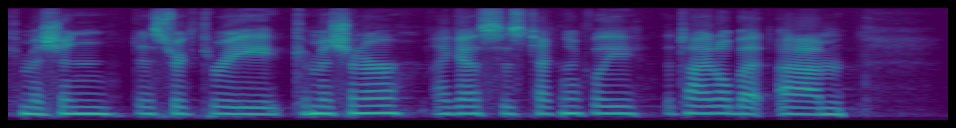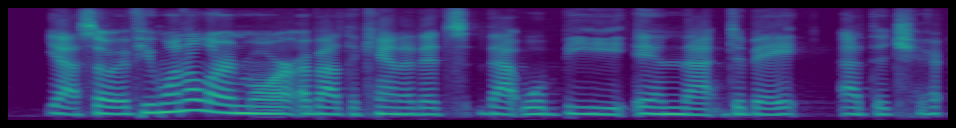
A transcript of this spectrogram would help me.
Commission District 3 Commissioner, I guess is technically the title. But um, yeah, so if you want to learn more about the candidates that will be in that debate at the, cha-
